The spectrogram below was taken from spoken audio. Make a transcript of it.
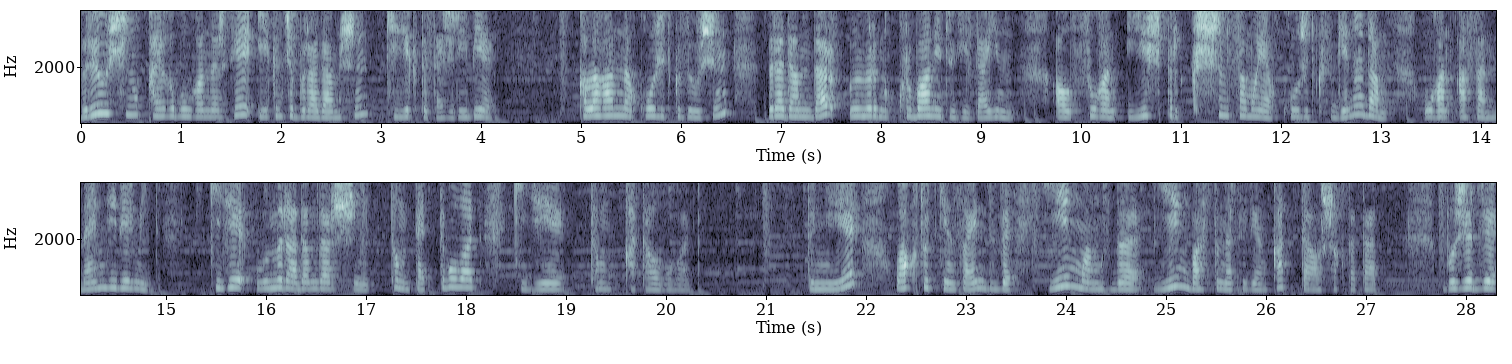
Біреу үшін қайғы болған нәрсе екінші бір адам үшін кезекті тәжірибе. Қалағанына қол жеткізу үшін бір адамдар өмірін құрбан етуге дайын. Ал соған ешбір күш жұмсамай ақ қол жеткізген адам оған аса мән де бермейді. Кейде өмір адамдар үшін тым тәтті болады кейде тым қатал болады. Дүние уақыт өткен сайын бізді ең маңызды ең басты нәрседен қатты алшақтатады. Бұл жерде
